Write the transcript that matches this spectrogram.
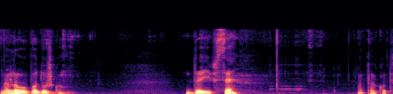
на нову подушку. Да і все. Отак от.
